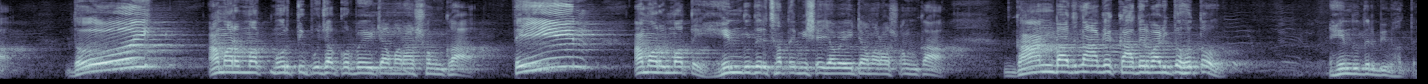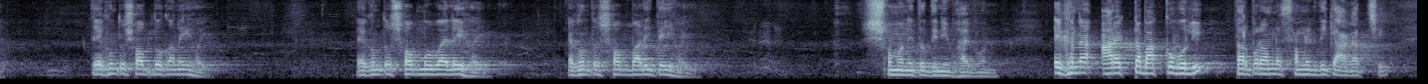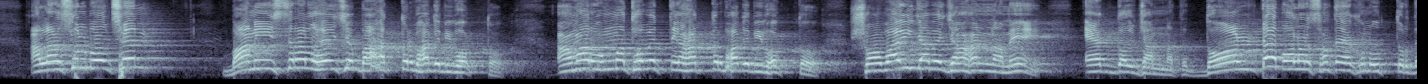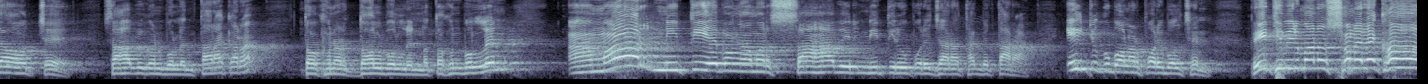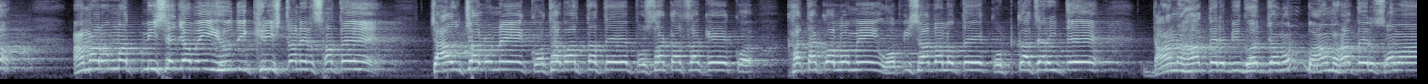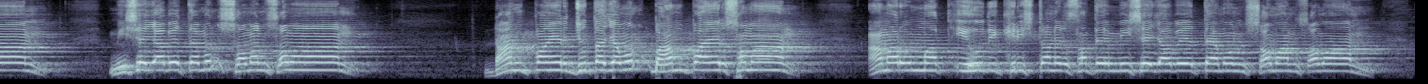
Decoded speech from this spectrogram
দুই, আমার মত মূর্তি পূজা করবে, এটা আমার আশঙ্কা। তিন, আমার মত হিন্দুদের সাথে মিশে যাবে, এটা আমার আশঙ্কা। গান বাজনা আগে কাদের বাড়িতে হতো? হিন্দুদের বিভাতে তো এখন তো সব দোকানেই হয়। এখন তো সব মোবাইলেই হয়। এখন তো সব বাড়িতেই হয়। সম্মানিত দিনী ভাই বোন এখানে আরেকটা বাক্য বলি, তারপর আমরা সামনের দিকে আগাচ্ছি। আল্লাহ রসুল বলছেন বাণী ইসরাল হয়েছে বাহাত্তর ভাগে বিভক্ত। আমার উম্মত হবে তেহাত্তর ভাগে বিভক্ত। সবাই যাবে জাহান নামে একদল জান্নাতে। দলটা বলার সাথে এখন উত্তর দেওয়া হচ্ছে। সাহাবিগণ বললেন, তারা কারা? তখন আর দল বললেন না। তখন বললেন, আমার নীতি এবং আমার সাহাবির নীতির উপরে যারা থাকবে তারা। এইটুকু বলার পরে বলছেন, পৃথিবীর মানুষ শোনে রেখো, আমার উম্মত মিশে যাবে ইহুদি খ্রিস্টানের সাথে। চালচলনে, কথাবার্তাতে, পোশাক আশাকে খাতা কলমে, অফিস আদালতে, কোর্ট কাচারিতে, ডান হাতের বিঘত যেমন বাম হাতের সমান, মিশে যাবে তেমন সমান সমান। ডান পায়ের জুতা যেমন, বাম পায়ের সমান। আমার উম্মত ইহুদি খ্রিস্টানের সাথে মিশে যাবে তেমন সমান সমান।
